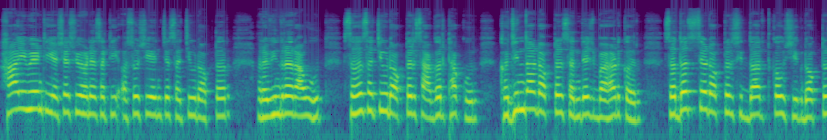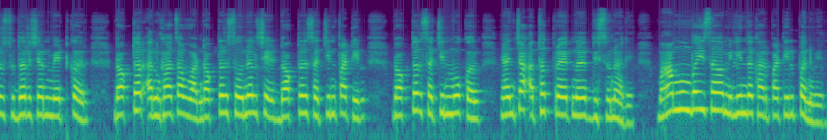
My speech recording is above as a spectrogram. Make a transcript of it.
हा इव्हेंट यशस्वी होण्यासाठी असोसिएशनचे सचिव डॉक्टर रवींद्र राऊत सहसचिव डॉक्टर सागर ठाकूर खजिनदार डॉक्टर संदेश बहाडकर सदस्य doctor Siddharth Kaushik doctor Sudarshan Metkar doctor Anagha Chavan doctor Sonal Sheth doctor Sachin Patil doctor Sachin Mokal यांच्या अथक प्रयत्न दिसून आले. महामुंबईसह मिलिंद खारपाटील पनवेल.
